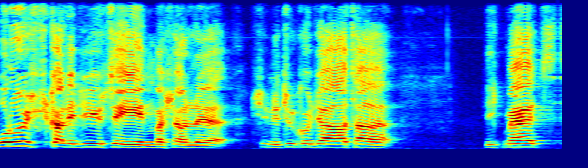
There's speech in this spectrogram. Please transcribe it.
Vuruş kaleci Hüseyin başarılı. Şimdi Türk Ocağı hata. Hikmet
